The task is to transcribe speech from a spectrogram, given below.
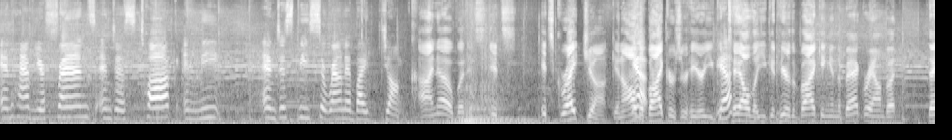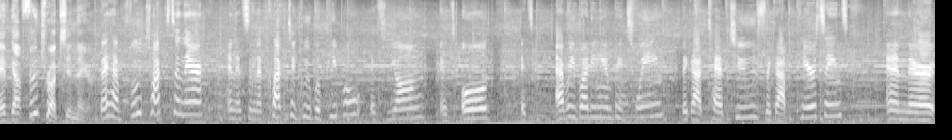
and have your friends and just talk and meet and just be surrounded by junk? I know, but it's it's it's great junk, and all Yeah. the bikers are here. You can Yep. tell that you could hear the biking in the background, but they have got food trucks in there. They have food trucks in there, and it's an eclectic group of people. It's young, it's old, it's everybody in between. They got tattoos, they got piercings, and they're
